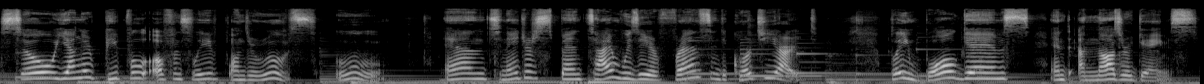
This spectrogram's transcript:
so younger people often sleep on the roofs. Ooh. And teenagers spend time with their friends in the courtyard, playing ball games and another games.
